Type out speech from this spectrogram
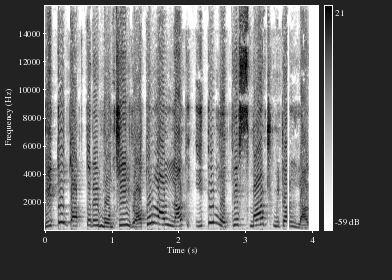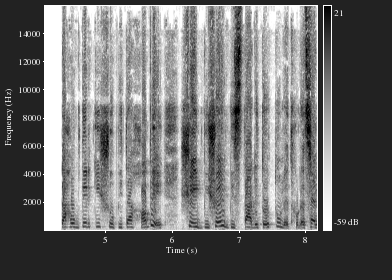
বিদ্যুৎ দপ্তরের মন্ত্রী রতনলাল নাথ ইতিমধ্যে স্মার্ট মিটার লাগা গ্রাহকদের কি সুবিধা হবে সেই বিষয়ে বিস্তারিত তুলে ধরেছেন।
